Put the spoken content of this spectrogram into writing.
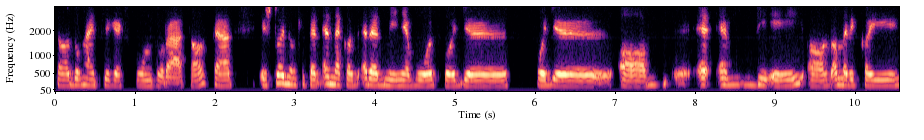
a dohánycégek szponzoráltak, tehát, és tulajdonképpen ennek az eredménye volt, hogy hogy a FDA, az amerikai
